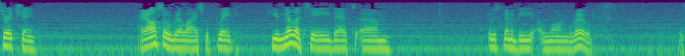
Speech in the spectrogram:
searching, I also realized with great humility that um, it was going to be a long road, this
